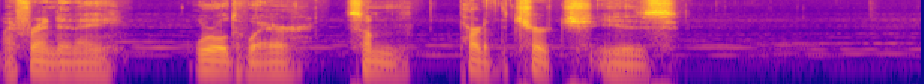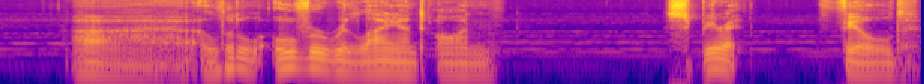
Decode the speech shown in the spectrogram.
My friend, in a world where some part of the church is uh, a little over reliant on spirit filled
